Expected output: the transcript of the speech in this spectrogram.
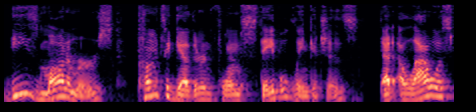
These monomers come together and form stable linkages that allow us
